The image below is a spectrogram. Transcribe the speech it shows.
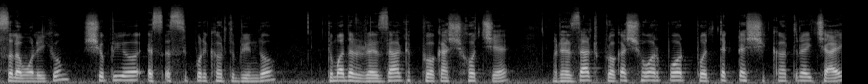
আসসালামু আলাইকুম। সুপ্রিয় এসএসসি পরীক্ষার্থীবৃন্দ, তোমাদের রেজাল্ট প্রকাশ হচ্ছে। রেজাল্ট প্রকাশ হওয়ার পর প্রত্যেকটা শিক্ষার্থীরাই চায়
